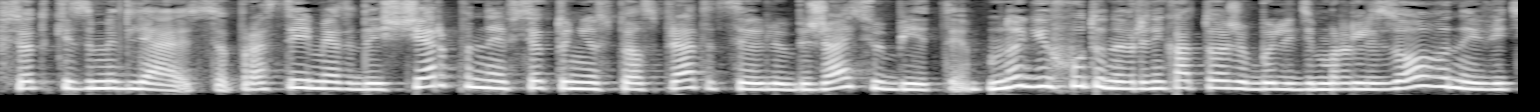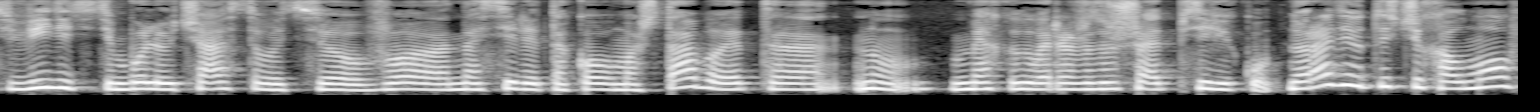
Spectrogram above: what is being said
все-таки замедляются. Простые методы исчерпаны, все, кто не успел спрятаться или убежать, убиты. Многие хуту наверняка тоже были деморализованы, ведь видеть, тем более участвовать в насилии такого масштаба, это, ну, мягко говоря, разрушает психику. Но радио «Тысячи холмов»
